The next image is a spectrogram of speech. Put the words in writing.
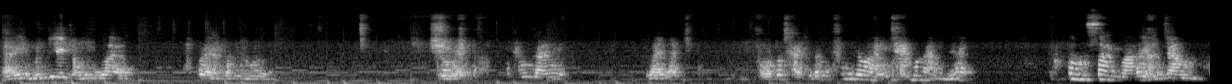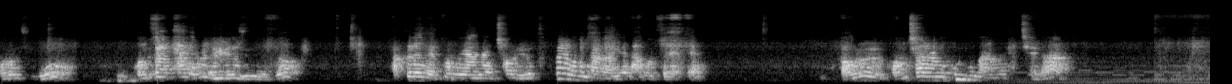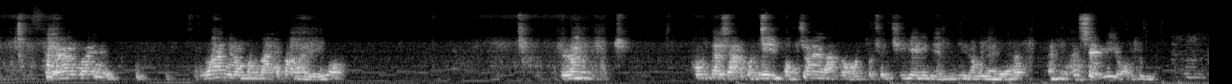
아니 문재인 정부가 박근혜 대통령을 지원했다. 상당히 부담이 많죠. 저도 행정안이 잘못한 게 특검 수사기관을 연장 걸어주고 검사 파견을 늘려주면서 박근혜 대통령에 대한 처리를 특별검사관에 놔뒀어야 돼. 아, 오늘 검찰로 끌고 가는 것 자체가 그 양반이 공안 이런 것만 해봐가지고 이런 범죄 사건이 법정에 가서 어떻게 진행이 되는지 이런 거에 대한 컨셉이 없는 음.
